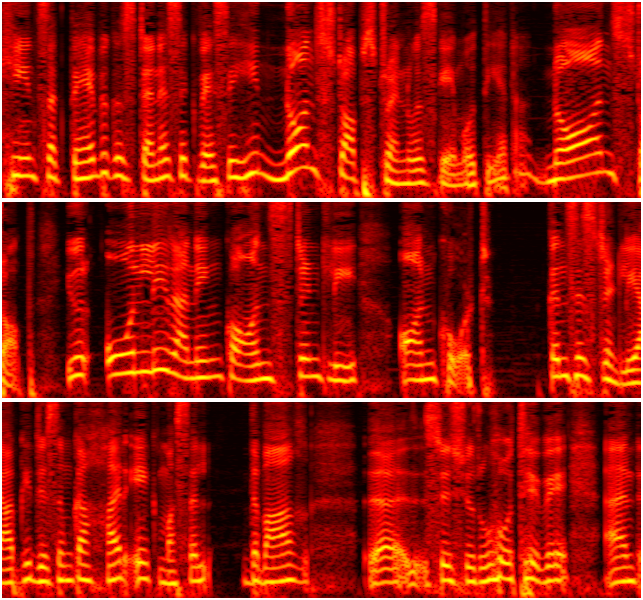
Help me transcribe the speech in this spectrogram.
खींच सकते हैं बिकॉज़ टेनिस एक वैसे ही नॉन स्टॉप स्ट्रेनुअस गेम होती है ना। Non stop you are only running constantly on court consistently आपके जिसम का हर एक मसल दिमाग से शुरू होते हुए and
